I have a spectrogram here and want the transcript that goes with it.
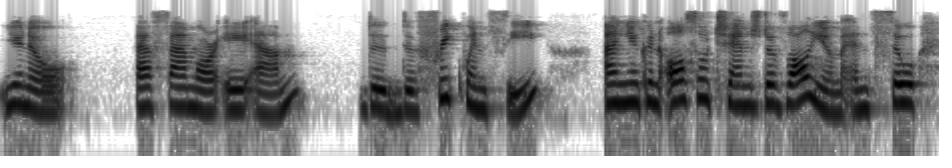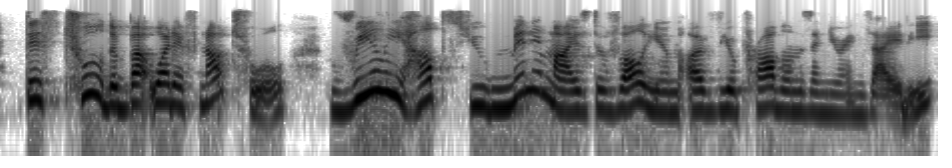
you know, FM or AM, the, the frequency, and you can also change the volume. And so this tool, the but what if not tool, really helps you minimize the volume of your problems and your anxiety.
